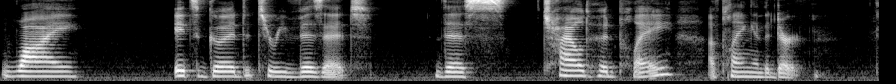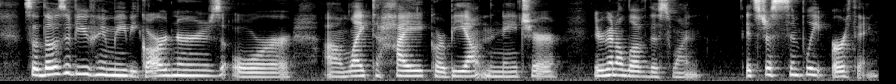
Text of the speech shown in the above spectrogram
why it's good to revisit this childhood play of playing in the dirt. So, those of you who may be gardeners or um, like to hike or be out in the nature, you're going to love this one. It's just simply earthing.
